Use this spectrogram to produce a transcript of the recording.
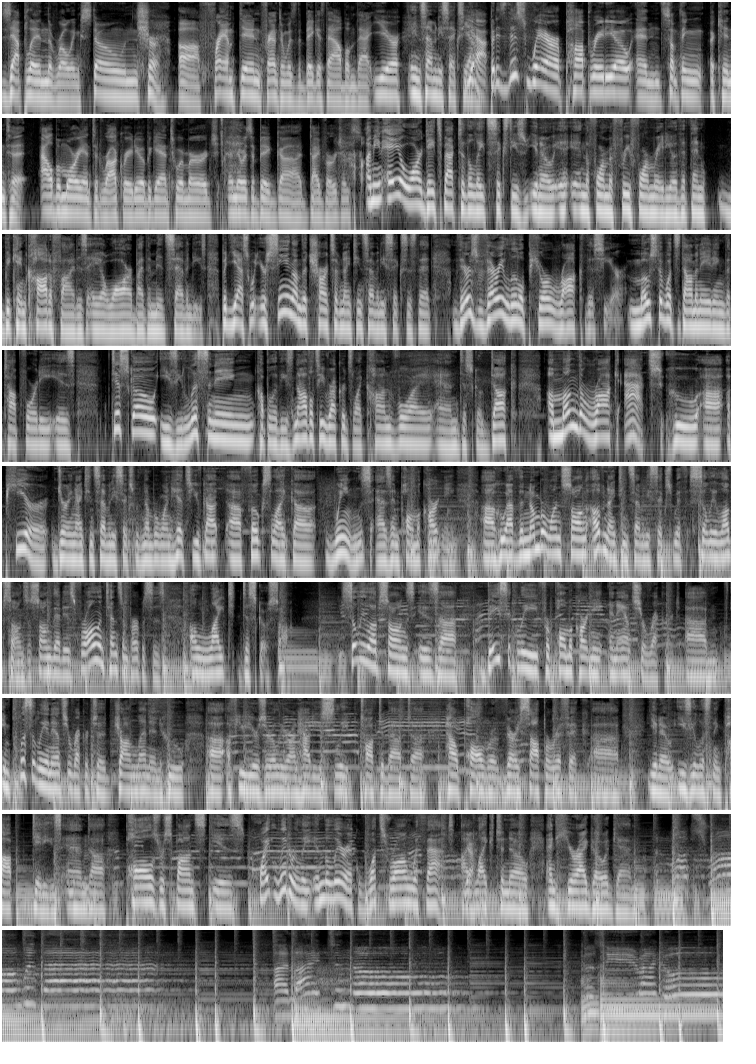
Zeppelin, the Rolling Stones, Sure. uh, Frampton. Frampton was the biggest album that year. In 76, yeah. Yeah, but is this where pop radio and something akin to album oriented rock radio began to emerge and there was a big uh, divergence? I mean, AOR dates back to the late 60s, you know, in, in the form of freeform radio that then became codified as AOR by the mid 70s. But yes, what you're seeing on the charts of 1976 is that there's very little pure rock this year. Most of what's dominating the top 40 is disco, easy listening, a couple of these novelty records like Convoy and Disco Duck. Among the rock acts who uh, appear during 1976 with number one hits, you've got uh, folks like uh, Wings, as in Paul McCartney, uh, who have the number one song of 1976 with Silly Love Songs, a song that is, for all intents and purposes, a light disco song. Silly Love Songs is uh, basically, for Paul McCartney, an answer record. Um, implicitly an answer record to John Lennon, who uh, a few years earlier on How Do You Sleep talked about uh, how Paul wrote very soporific, uh, you know, easy listening pop ditties. And uh, Paul's response is quite literally in the lyric, What's wrong with that? I'd Yeah. like to know. And here I go again. And what's wrong with that? I'd like to know. Cause here I go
